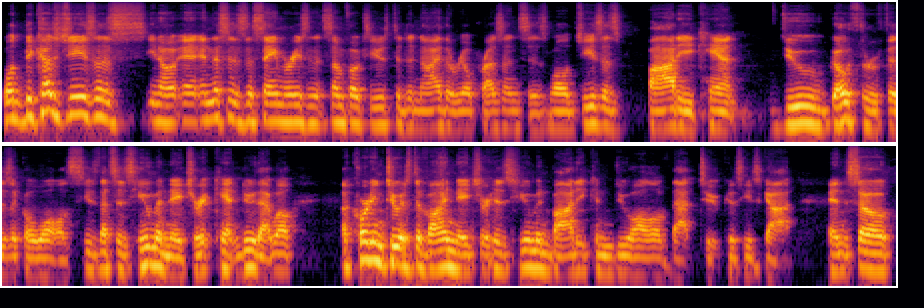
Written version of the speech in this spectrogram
Well, because Jesus, you know, and, and, this is the same reason that some folks use to deny the real presence is well, Jesus' body can't do go through physical walls. He's that's his human nature. It can't do that. Well, according to his divine nature, his human body can do all of that too, because he's God. And so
